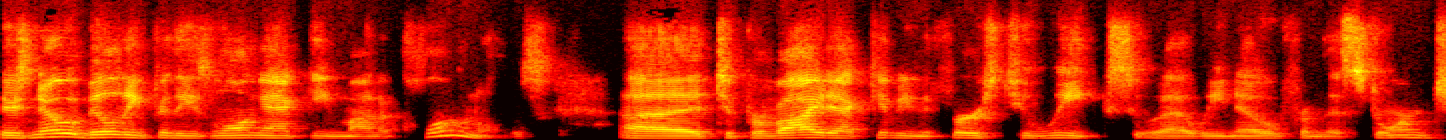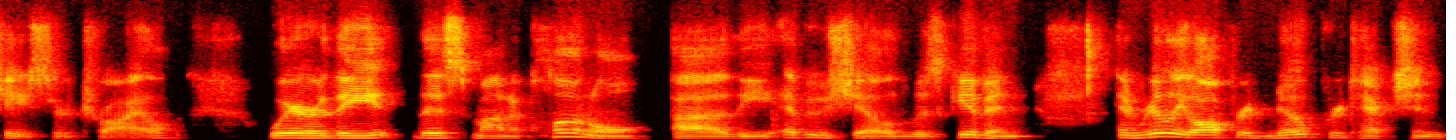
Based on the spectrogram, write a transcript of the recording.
there's no ability for these long-acting monoclonals uh, to provide activity in the first two weeks. Uh, we know from the Storm Chaser trial, where the this monoclonal, uh, the Evusheld, was given and really offered no protection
